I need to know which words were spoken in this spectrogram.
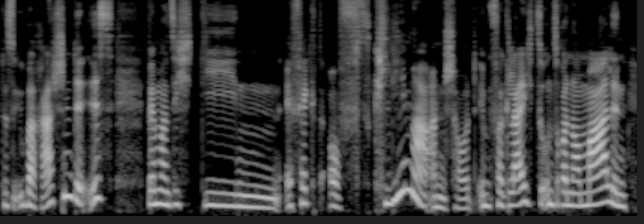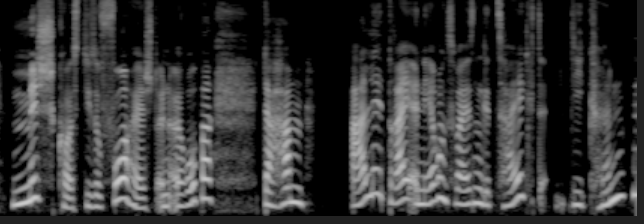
das Überraschende ist, wenn man sich den Effekt aufs Klima anschaut, im Vergleich zu unserer normalen Mischkost, die so vorherrscht in Europa, da haben alle drei Ernährungsweisen gezeigt, die könnten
